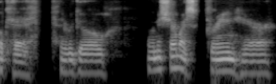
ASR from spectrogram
Okay, there we go. Let me share my screen here.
